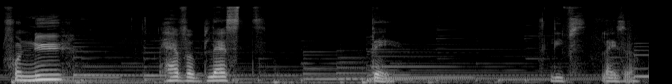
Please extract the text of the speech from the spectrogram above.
Voor nu, have a blessed day. Liefs, Liza.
